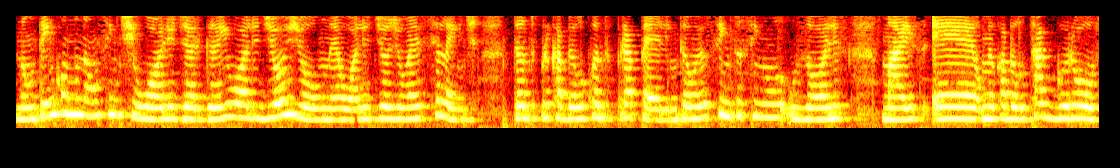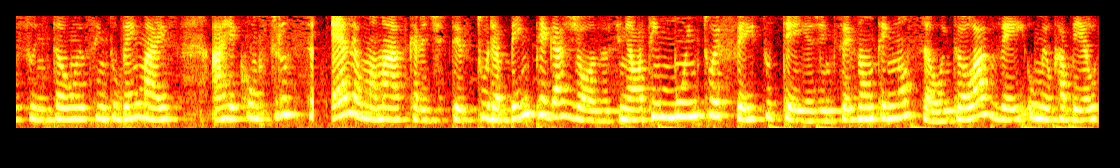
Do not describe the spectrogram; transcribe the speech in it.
Não tem como não sentir o óleo de argan e o óleo de ojon, né? O óleo de ojon é excelente, tanto pro cabelo quanto pra pele. Então eu sinto, assim, os olhos, mas é, o meu cabelo tá grosso, isso, então eu sinto bem mais a reconstrução. Ela é uma máscara de textura bem pegajosa, assim, ela tem muito efeito teia, gente, vocês não têm noção. Então eu lavei o meu cabelo,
